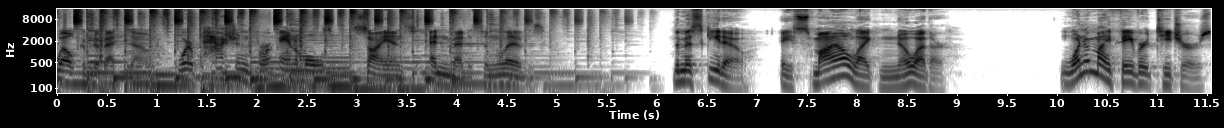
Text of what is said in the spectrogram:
Welcome to Vet Zone, where passion for animals, science, and medicine lives. The mosquito, a smile like no other. One of my favorite teachers,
